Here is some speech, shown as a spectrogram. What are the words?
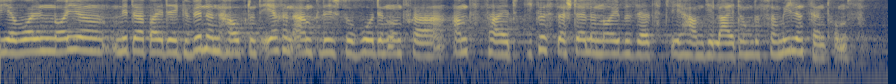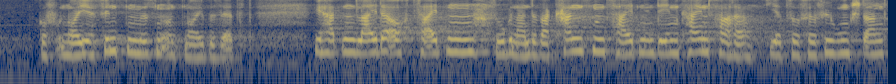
Wir wollen neue Mitarbeiter gewinnen, haupt- und ehrenamtlich. So wurde in unserer Amtszeit die Küsterstelle neu besetzt. Wir haben die Leitung des Familienzentrums neu finden müssen und neu besetzt. Wir hatten leider auch Zeiten, sogenannte Vakanzen, Zeiten, in denen kein Pfarrer hier zur Verfügung stand.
